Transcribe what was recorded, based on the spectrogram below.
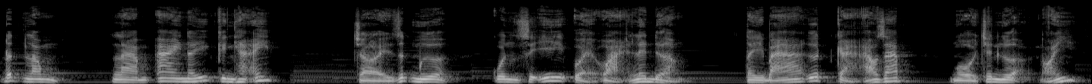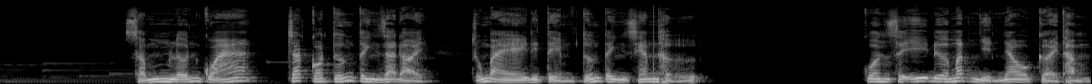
đất long, làm ai nấy kinh hãi. Trời dứt mưa, quân sĩ uể oải lên đường. Tây bá ướt cả áo giáp, ngồi trên ngựa, nói, sấm lớn quá, chắc có tướng tinh ra đời chúng bay đi tìm tướng tinh xem thử. Quân sĩ đưa mắt nhìn nhau cười thầm.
